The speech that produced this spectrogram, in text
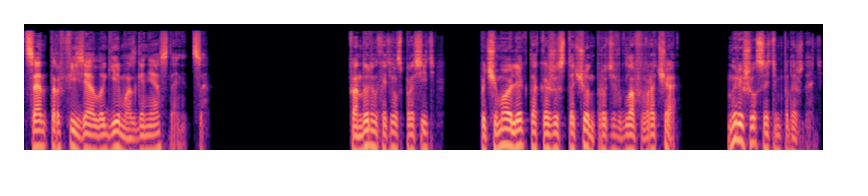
центр физиологии мозга не останется. Фандорин хотел спросить, почему Олег так ожесточен против глав врача, но решил с этим подождать.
